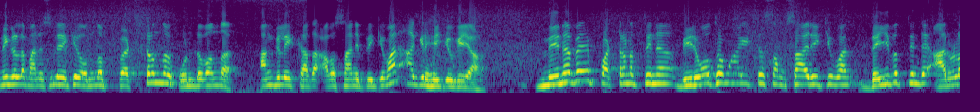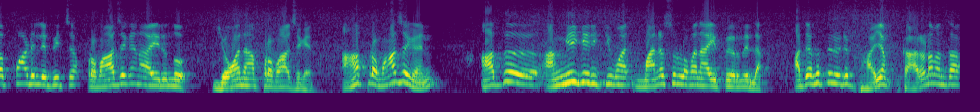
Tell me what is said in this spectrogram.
നിങ്ങളുടെ മനസ്സിലേക്ക് ഒന്ന് പെട്ടെന്ന് കൊണ്ടുവന്ന് അങ്കിൾ ഈ കഥ അവസാനിപ്പിക്കുവാൻ ആഗ്രഹിക്കുകയാണ്. നിലവെ പട്ടണത്തിന് വിരോധമായിട്ട് സംസാരിക്കുവാൻ ദൈവത്തിന്റെ അരുളപ്പാട് ലഭിച്ച പ്രവാചകനായിരുന്നു യോന പ്രവാചകൻ. ആ പ്രവാചകൻ അത് അംഗീകരിക്കുവാൻ മനസ്സുള്ളവനായി തീർന്നില്ല. അദ്ദേഹത്തിന് ഒരു ഭയം. കാരണം എന്താ?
